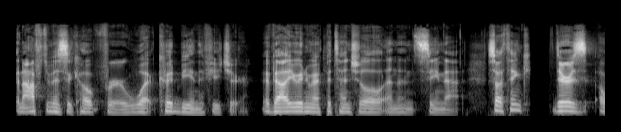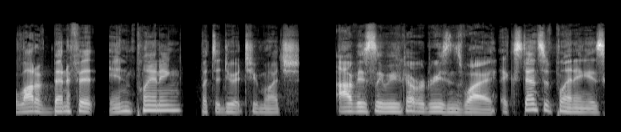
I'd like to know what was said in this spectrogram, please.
an optimistic hope for what could be in the future, evaluating my potential and then seeing that. So I think there's a lot of benefit in planning, but to do it too much, obviously we've covered reasons why extensive planning is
